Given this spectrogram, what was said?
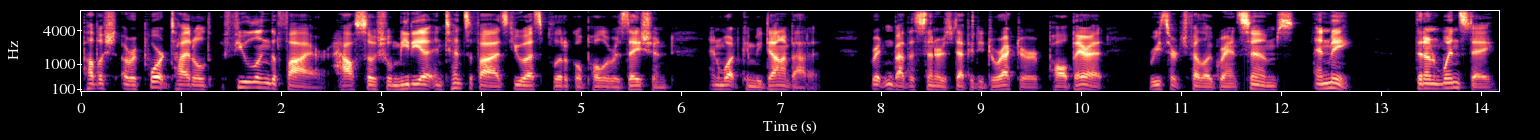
published a report titled Fueling the Fire How Social Media Intensifies U.S. Political Polarization and What Can Be Done About It, written by the center's deputy director, Paul Barrett, research fellow Grant Sims, and me. Then on Wednesday,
